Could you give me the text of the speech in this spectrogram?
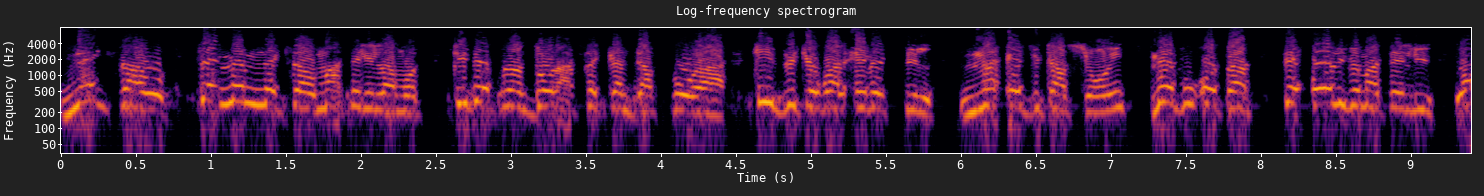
nèg ça, c'est même nèg ça, Martelly Lamotte, qui te prend dollar 50 diaspora, qui dit que va investir dans l'éducation, mais pour autant, c'est Olivier Martelly, il a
